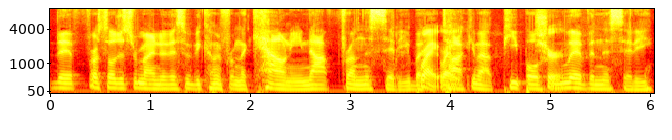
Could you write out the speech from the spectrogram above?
the first of all, just a reminder, this would be coming from the county, not from the city, but right, talking right. about people sure. who live in the city.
